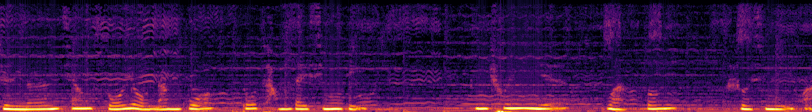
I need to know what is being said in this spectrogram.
只能将所有难过都藏在心底，跟春夜晚风说心里话。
